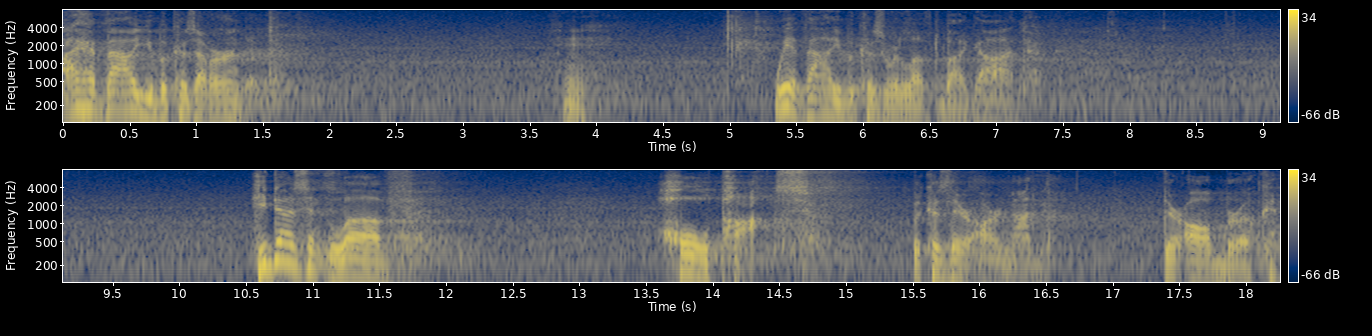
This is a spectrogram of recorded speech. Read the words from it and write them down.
I have value because I've earned it. Hmm. We have value because we're loved by God. He doesn't love whole pots because there are none, they're all broken.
